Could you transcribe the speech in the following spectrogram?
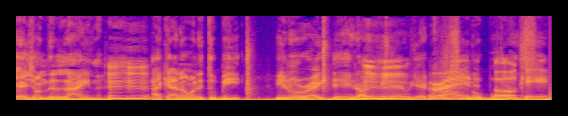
edge on the line. Mm-hmm. I kind of want it to be you know, right there. That, mm-hmm. we are right. No borders. Okay,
